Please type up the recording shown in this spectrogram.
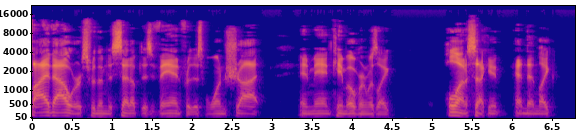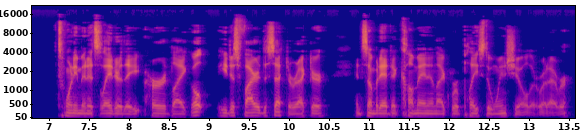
five hours for them to set up this van for this one shot, and man came over and was like, "Hold on a second. and then like twenty minutes later, they heard like, "Oh, he just fired the set director," and somebody had to come in and like replace the windshield or whatever.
